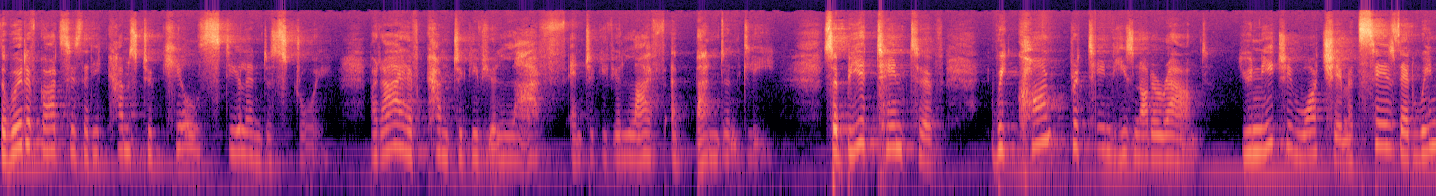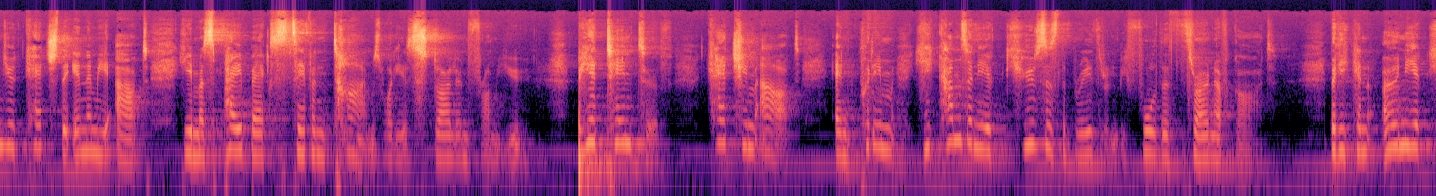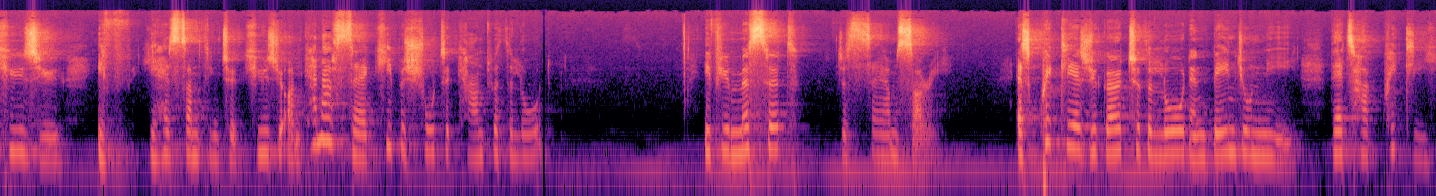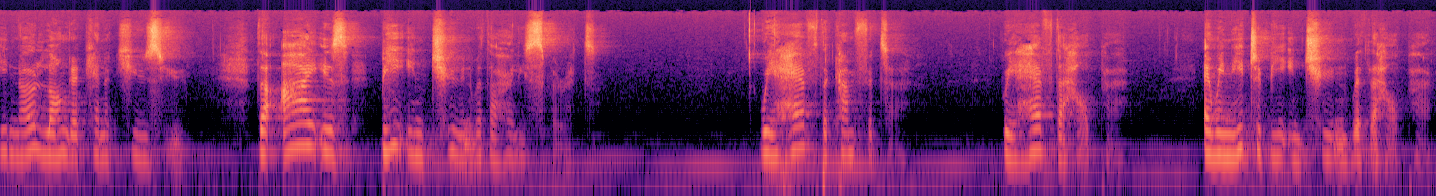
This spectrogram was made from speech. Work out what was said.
The word of God says that he comes to kill, steal, and destroy. But I have come to give you life and to give you life abundantly. So be attentive. We can't pretend he's not around. You need to watch him. It says that when you catch the enemy out, he must pay back seven times what he has stolen from you. Be attentive. Catch him out and put him. He comes and he accuses the brethren before the throne of God. But he can only accuse you if he has something to accuse you on. Can I say, keep a short account with the Lord? If you miss it, just say, I'm sorry. As quickly as you go to the Lord and bend your knee, that's how quickly he no longer can accuse you. The eye is be in tune with the Holy Spirit. We have the comforter, we have the helper, and we need to be in tune with the helper.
